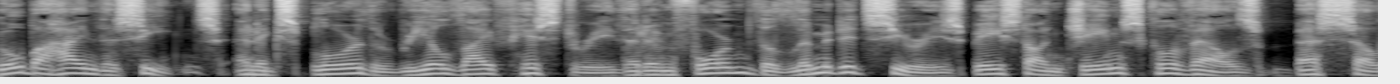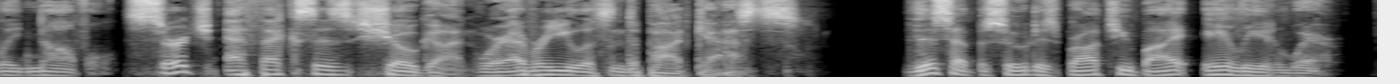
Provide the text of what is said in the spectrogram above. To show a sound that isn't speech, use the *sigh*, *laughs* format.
go behind the scenes, and explore the real life history that informed the limited series based on James Clavell's best selling novel. Search FX's Shogun wherever you listen to podcasts. This episode is brought to you by Alienware.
